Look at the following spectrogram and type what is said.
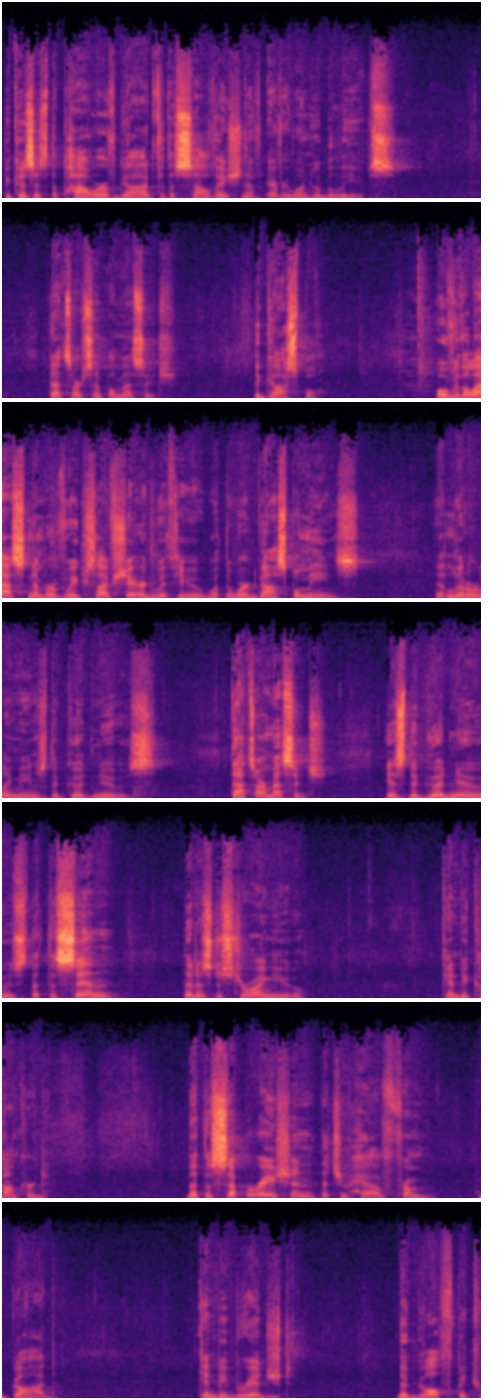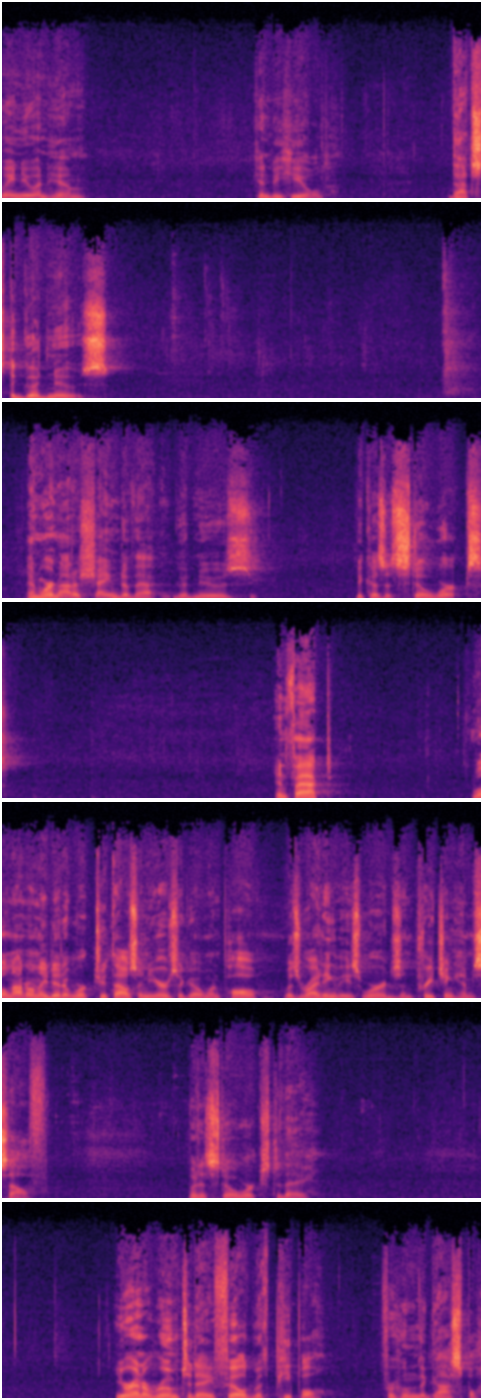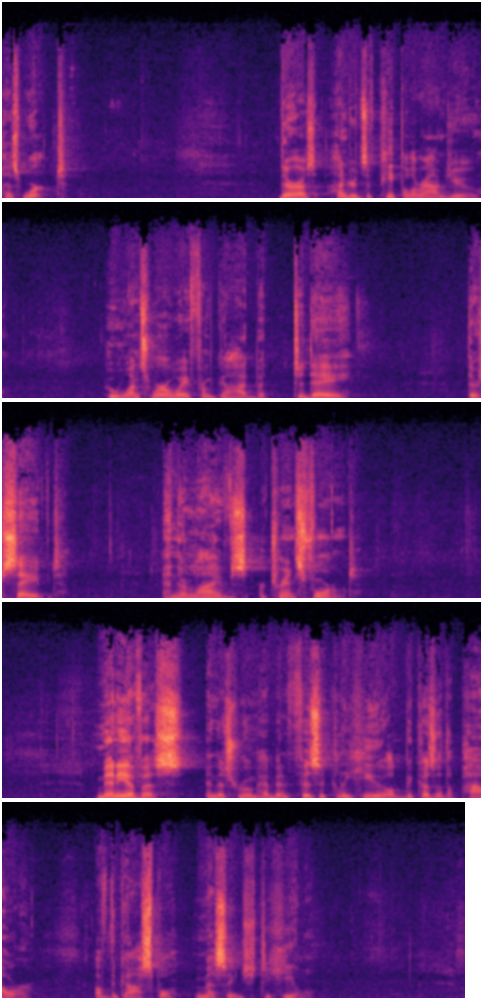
because it's the power of God for the salvation of everyone who believes. That's our simple message the gospel. Over the last number of weeks, I've shared with you what the word gospel means. It literally means the good news. That's our message, is the good news that the sin that is destroying you can be conquered. that the separation that you have from God can be bridged. The gulf between you and Him can be healed. That's the good news. And we're not ashamed of that good news because it still works. In fact, well, not only did it work 2,000 years ago when Paul was writing these words and preaching himself, but it still works today. You're in a room today filled with people for whom the gospel has worked. There are hundreds of people around you who once were away from God, but today they're saved and their lives are transformed. Many of us in this room have been physically healed because of the power of the gospel message to heal.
